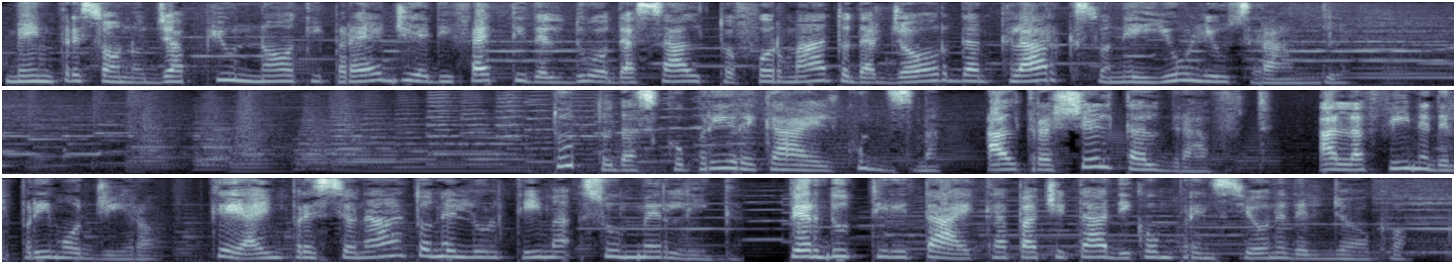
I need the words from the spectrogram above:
mentre sono già più noti pregi e difetti del duo d'assalto formato da Jordan Clarkson e Julius Randle. Tutto da scoprire Kyle Kuzma, altra scelta al draft, alla fine del primo giro, che ha impressionato nell'ultima Summer League, per duttilità e capacità di comprensione del gioco.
